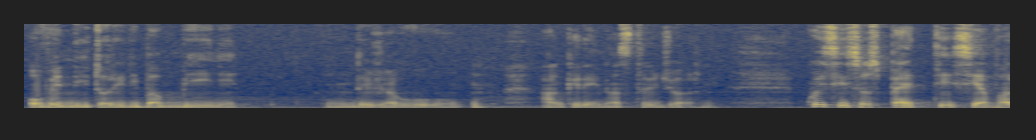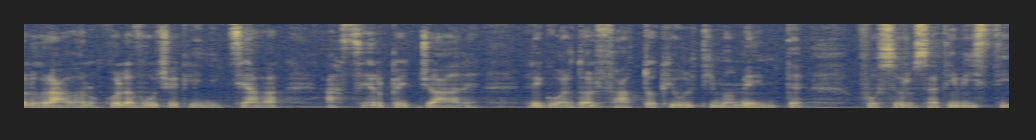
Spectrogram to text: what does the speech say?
o venditori di bambini, un déjà vu anche dei nostri giorni. Questi sospetti si avvaloravano con la voce che iniziava a serpeggiare riguardo al fatto che ultimamente fossero stati visti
